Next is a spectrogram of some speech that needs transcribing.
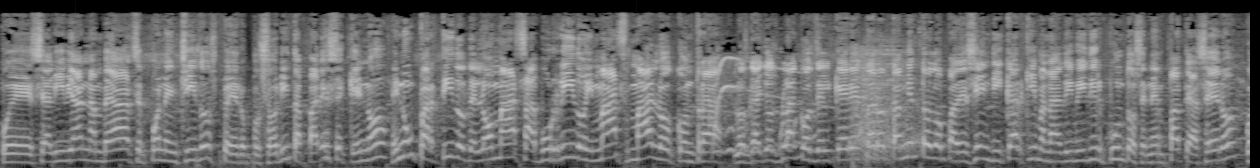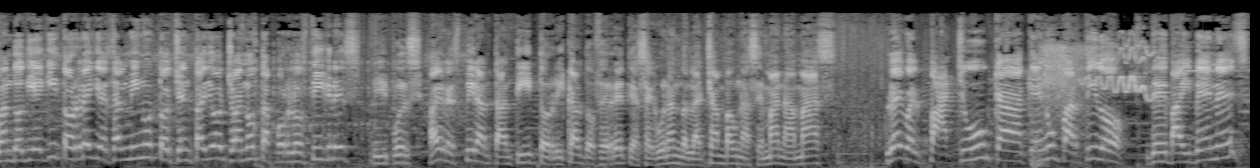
pues se alivianan, ¿verdad? Se ponen chidos, pero pues ahorita parece que no. En un partido de lo más aburrido y más malo contra los Gallos Blancos del Querétaro, también todo parecía indicar que iban a dividir puntos en empate a cero. Cuando Dieguito Reyes al minuto 88 anota por los Tigres, y pues ahí respiran tantito, Ricardo Ferretti asegurando la chamba una semana más. Luego el Pachuca, que en un partido de vaivenes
